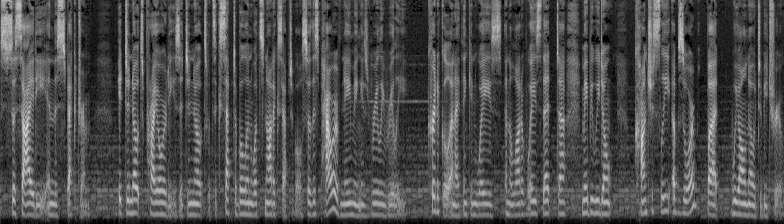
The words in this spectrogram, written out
society, in the spectrum it denotes priorities, it denotes what's acceptable and what's not acceptable. So, this power of naming is really, really critical, and I think in ways, in a lot of ways that uh, maybe we don't consciously absorb, but we all know to be true.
